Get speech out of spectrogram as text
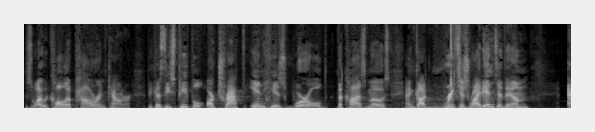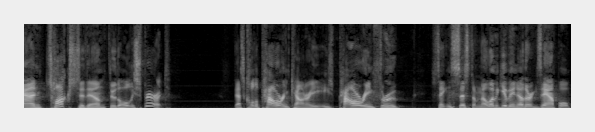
This is why we call it a power encounter, because these people are trapped in his world, the cosmos, and God reaches right into them and talks to them through the Holy Spirit. That's called a power encounter. He's powering through Satan's system. Now, let me give you another example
